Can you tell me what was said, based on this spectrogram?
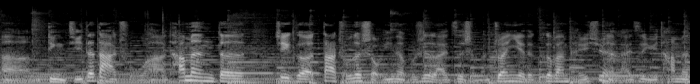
呃，顶级的大厨哈。他们的这个大厨的手艺呢，不是来自什么专业的科班培训，来自于他们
